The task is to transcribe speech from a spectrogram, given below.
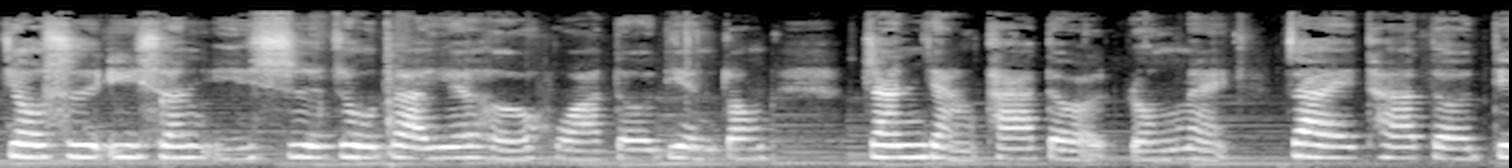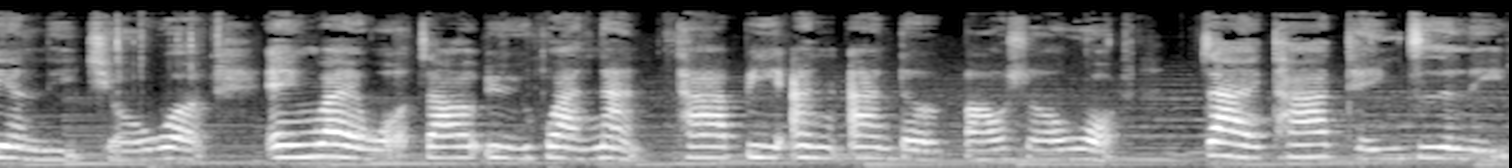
就是一生一世住在耶和华的殿中，瞻仰他的荣美。在他的店里求问，因为我遭遇患难，他必暗暗地保守我，在他亭子里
